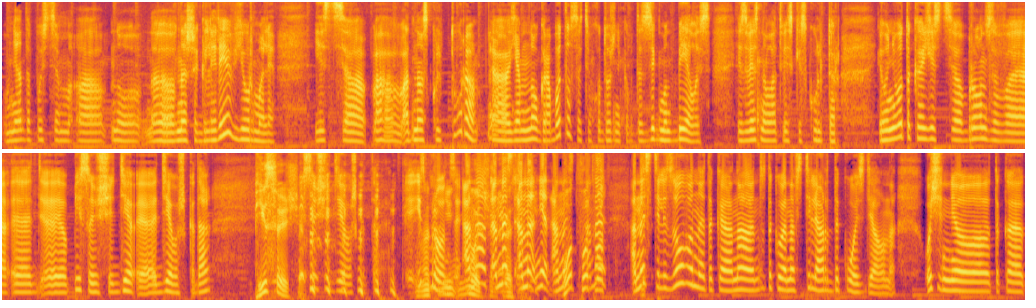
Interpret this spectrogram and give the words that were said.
У меня, допустим, а, ну, в нашей галерее в Юрмале есть а, а, одна скульптура. Я много работала с этим художником. Это Зигмунд Белес, известный латвийский скульптор. И у него такая есть бронзовая э, э, писающая э, девушка, да, Писающая? Писающая девушка из бронзы. Она, она, она, нет, она, вот, вот, она, вот. она стилизованная такая, она, ну, такой, она в стиле арт-деко сделана. Очень э, такая,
